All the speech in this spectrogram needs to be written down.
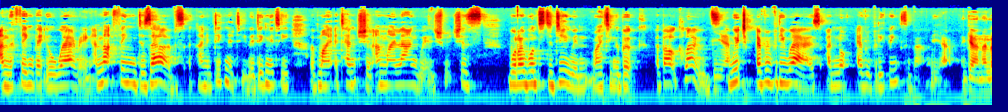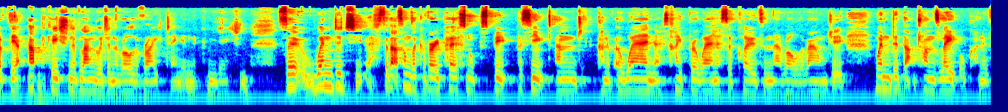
and the thing that you're wearing. And that thing deserves a kind of dignity, the dignity of my attention and my language, which is what I wanted to do in writing a book about clothes, yeah. which everybody wears and not everybody thinks about. Yeah, again, I love the application of language and the role of writing in the communication. So, when did you, so that sounds like a very personal pursuit and kind of awareness, hyper awareness of clothes and their role around you. When did that translate or kind of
